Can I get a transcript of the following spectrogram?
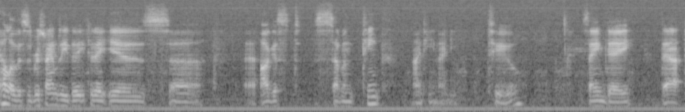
Hello, this is Bruce Ramsey. The today is uh, August 17th, 1992. Same day that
